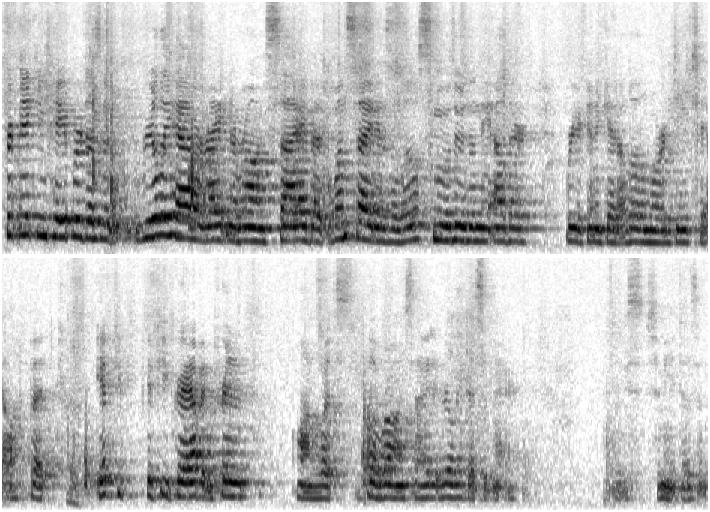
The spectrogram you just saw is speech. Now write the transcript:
printmaking paper doesn't really have a right and a wrong side, but one side is a little smoother than the other, where you're gonna get a little more detail. But if you, if you grab it and print on what's the wrong side, it really doesn't matter. At least to me, it doesn't.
